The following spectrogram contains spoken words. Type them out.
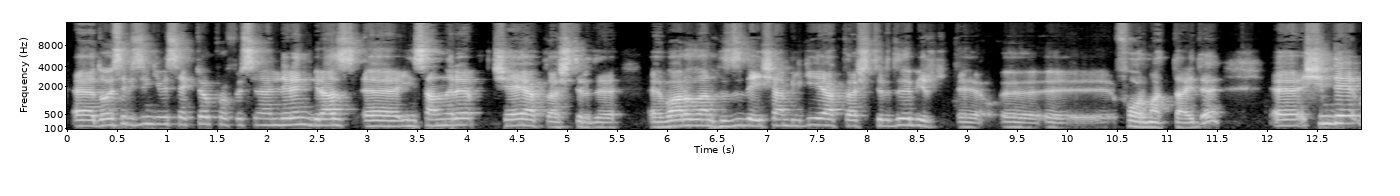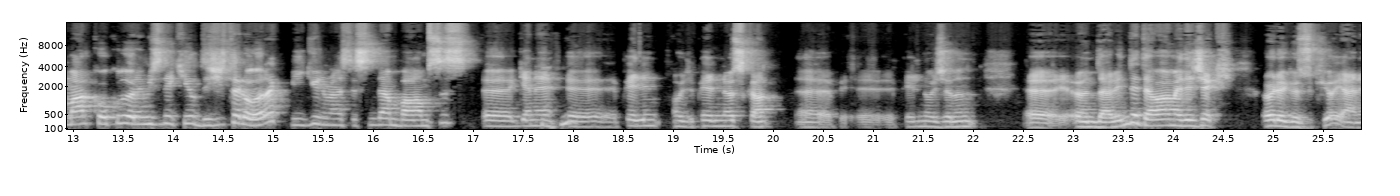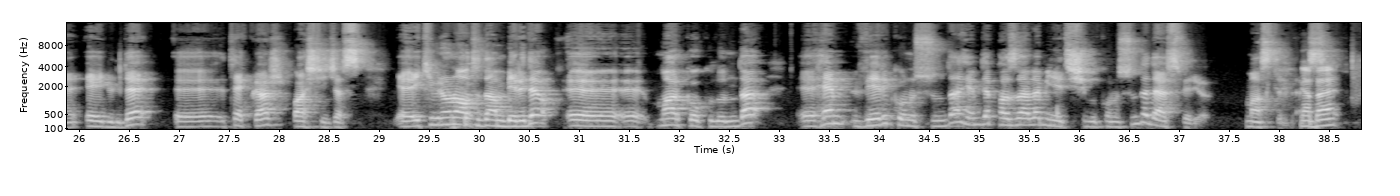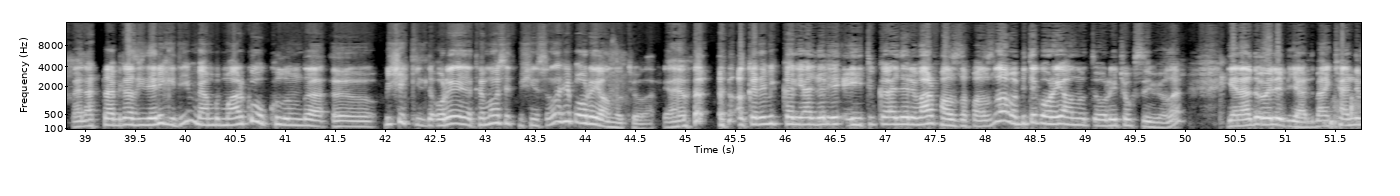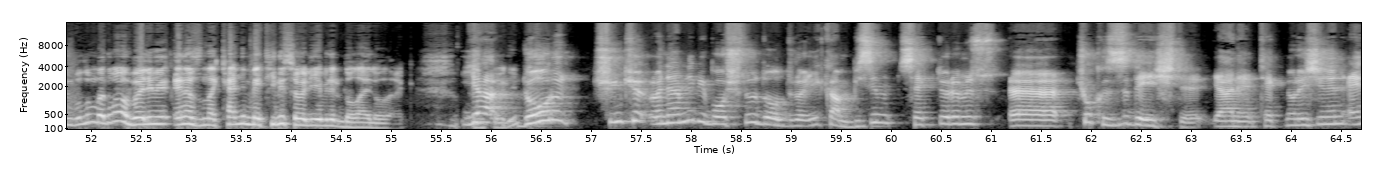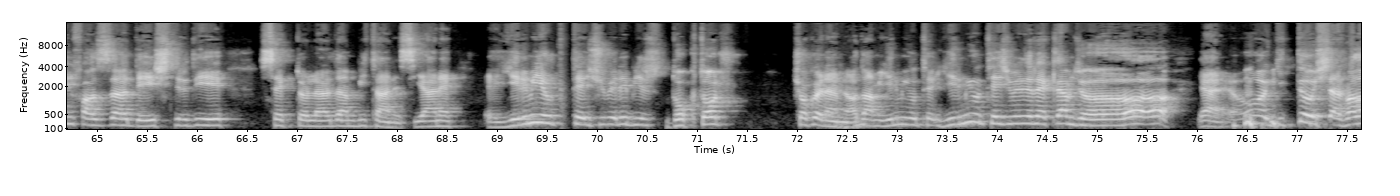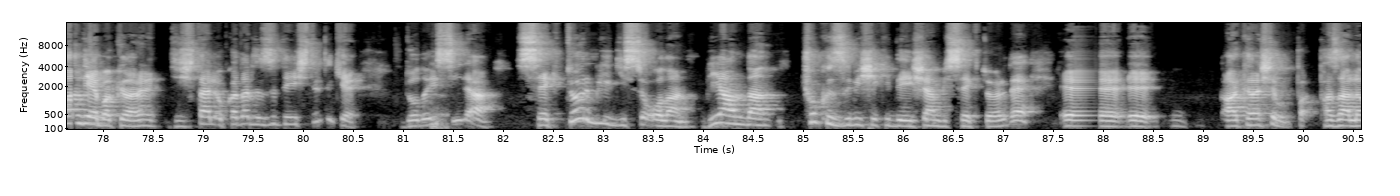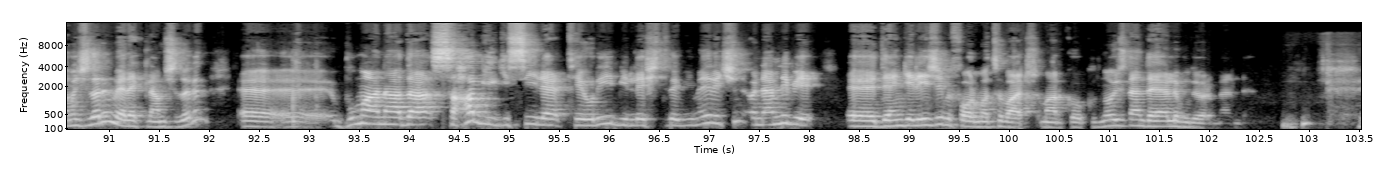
E, dolayısıyla bizim gibi sektör profesyonellerin biraz e, insanları şeye yaklaştırdığı, e, var olan hızlı değişen bilgiye yaklaştırdığı bir e, e, e, formattaydı. Ee, şimdi Marka Okulu önümüzdeki yıl dijital olarak Bilgi Üniversitesi'nden bağımsız e, gene e, Pelin Pelin Özkan, e, e, Pelin Hoca'nın e, önderliğinde devam edecek. Öyle gözüküyor. Yani Eylül'de e, tekrar başlayacağız. E, 2016'dan beri de e, e, Marka Okulu'nda e, hem veri konusunda hem de pazarlama iletişimi konusunda ders veriyorum. Master ders. Ya ben ben hatta biraz ileri gideyim. Ben bu marka okulunda e, bir şekilde oraya temas etmiş insanlar hep orayı anlatıyorlar. Yani akademik kariyerleri, eğitim kariyerleri var fazla fazla ama bir tek orayı anlatıyor. Orayı çok seviyorlar. Genelde öyle bir yerde. Ben kendim bulunmadım ama böyle bir en azından kendi metini söyleyebilirim dolaylı olarak. ya doğru çünkü önemli bir boşluğu dolduruyor İlkan. Bizim sektörümüz e, çok hızlı değişti. Yani teknolojinin en fazla değiştirdiği sektörlerden bir tanesi. Yani 20 e, yıl tecrübeli bir doktor çok önemli. Adam 20 yıl te- 20 yıl tecrübeli reklamcı. Oo, yani o gitti o işler falan diye bakıyorlar. Hani dijital o kadar hızlı değiştirdi ki dolayısıyla sektör bilgisi olan bir yandan çok hızlı bir şekilde değişen bir sektörde e, e, arkadaşlarım pazarlamacıların ve reklamcıların e, bu manada saha bilgisiyle teoriyi birleştirebilmeleri için önemli bir e, dengeleyici bir formatı var marka okulunun. O yüzden değerli buluyorum ben de.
